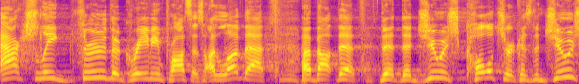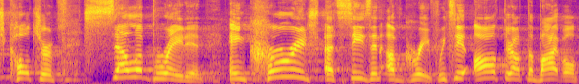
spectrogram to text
actually through the grieving process. I love that about the, the, the Jewish culture because the Jewish culture celebrated, encouraged a season of grief. We see it all throughout the Bible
